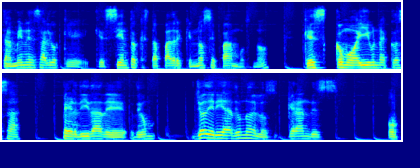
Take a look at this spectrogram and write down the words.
también es algo que, que siento que está padre que no sepamos, ¿no? Que es como ahí una cosa perdida de, de un, yo diría, de uno de los grandes, o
